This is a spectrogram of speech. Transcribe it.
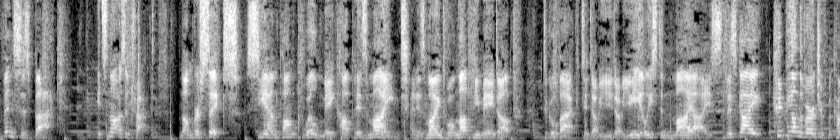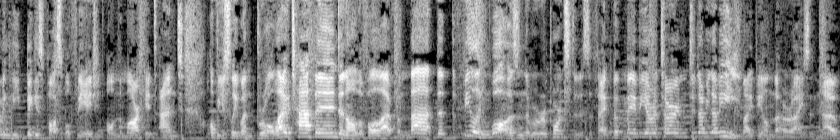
Vince is back, it's not as attractive. Number six, CM Punk will make up his mind, and his mind will not be made up to go back to WWE, at least in my eyes. This guy could be on the verge of becoming the biggest possible free agent on the market, and obviously, when Brawl Out happened and all the fallout from that, the, the feeling was, and there were reports to this effect, that maybe a return to WWE might be on the horizon. Now,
